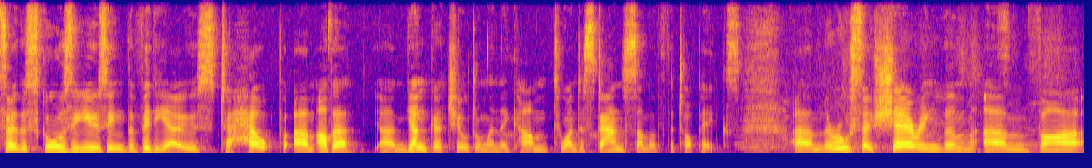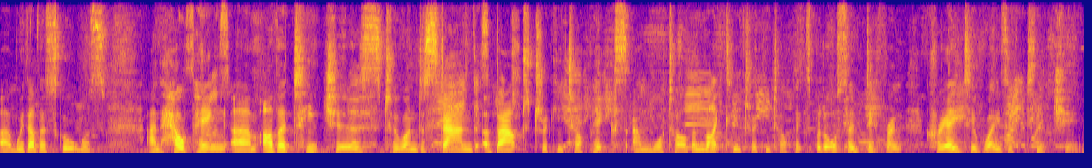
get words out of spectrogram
So the schools are using the videos to help um, other um, younger children when they come to understand some of the topics. Um, they're also sharing them um, via, uh, with other schools and helping um, other teachers to understand about tricky topics and what are the likely tricky topics, but also different creative ways of teaching.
